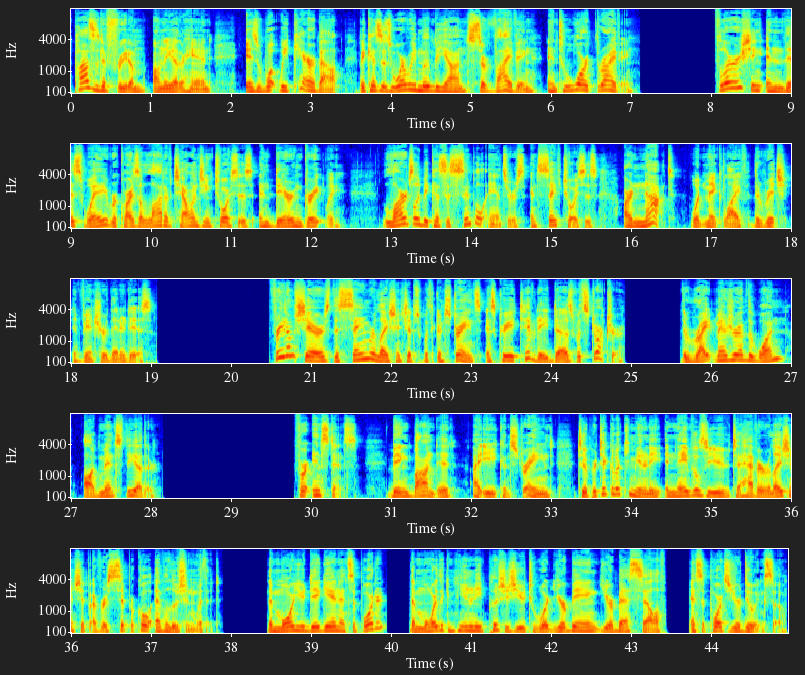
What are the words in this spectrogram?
Positive freedom, on the other hand, is what we care about because it's where we move beyond surviving and toward thriving. Flourishing in this way requires a lot of challenging choices and daring greatly largely because the simple answers and safe choices are not what make life the rich adventure that it is. Freedom shares the same relationships with constraints as creativity does with structure. The right measure of the one augments the other. For instance, being bonded, i.e., constrained, to a particular community enables you to have a relationship of reciprocal evolution with it. The more you dig in and support it, the more the community pushes you toward your being your best self and supports your doing so.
